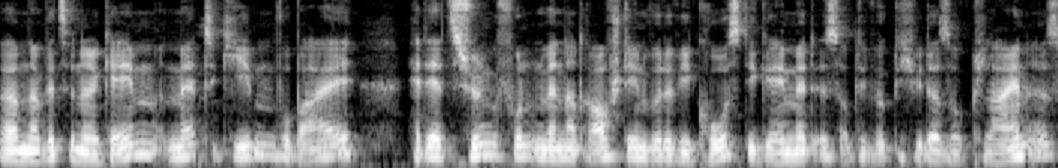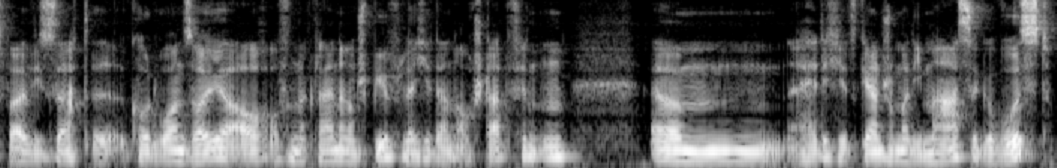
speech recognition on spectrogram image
Ähm, dann wird es eine Game Mat geben, wobei hätte jetzt schön gefunden, wenn da draufstehen würde, wie groß die Game Mat ist, ob die wirklich wieder so klein ist, weil wie gesagt, äh, Code One soll ja auch auf einer kleineren Spielfläche dann auch stattfinden. Ähm, hätte ich jetzt gern schon mal die Maße gewusst.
